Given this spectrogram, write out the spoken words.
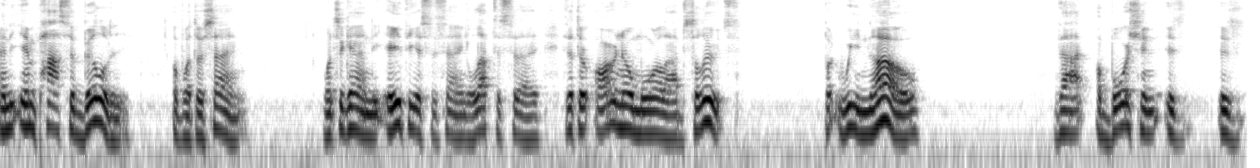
and the impossibility of what they're saying. Once again, the atheist is saying, the leftist today, is that there are no moral absolutes. but we know that abortion is is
